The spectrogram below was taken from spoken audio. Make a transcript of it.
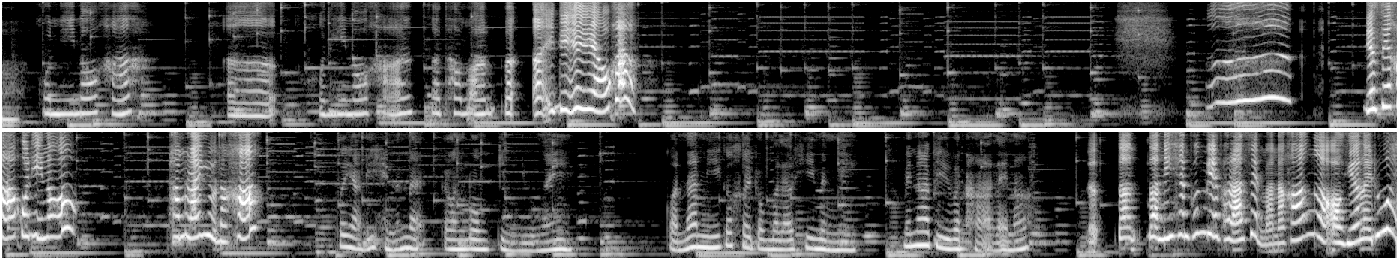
มคุณฮิโนะคะ เอ่อ คุณฮิโนะคะ จะทำอะไรไอยเดียวค่ะ เดี๋ยวสิคะคุณฮิโนะทำอะไรอยู่นะคะ ก็อย่างที่เห็นนั่นแหละกำลังดมกลิ่นอยู่ไง ก่อนหน้านี้ก็เคยดมมาแล้วทีหนึ่งนี่ ไม่น่ามีปัญหาอะไรนะเอ่อ ตอนตอนนี้ฉันเพิ่งเรียนพละเสร็จมานะคะ เหงื่อออกเยอะเลยด้วย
